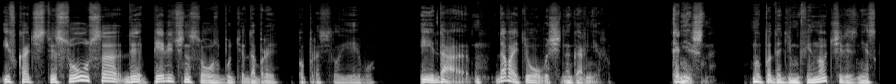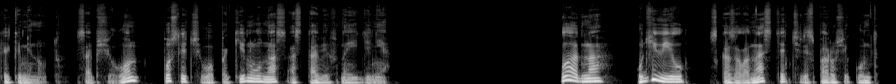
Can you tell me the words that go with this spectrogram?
И в качестве соуса, да перечный соус, будьте добры, попросил я его. И да, давайте овощи на гарнир. Конечно. Мы подадим вино через несколько минут, сообщил он, после чего покинул нас, оставив наедине. Ладно, удивил, сказала Настя через пару секунд.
